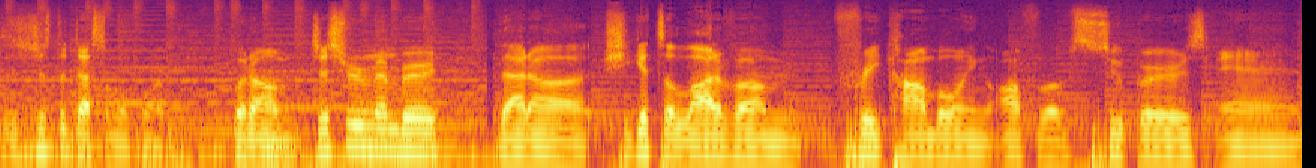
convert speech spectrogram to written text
This is just the decimal form. But um, just remember that uh, she gets a lot of um, free comboing off of supers and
